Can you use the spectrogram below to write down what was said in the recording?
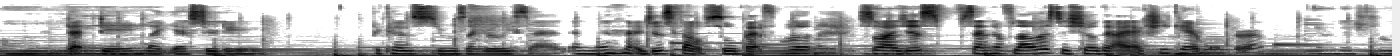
Oh. that day, like yesterday, because she was like really sad, and then I just felt so bad for her. So I just sent her flowers to show that I actually care about her. Yeah, that's true.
